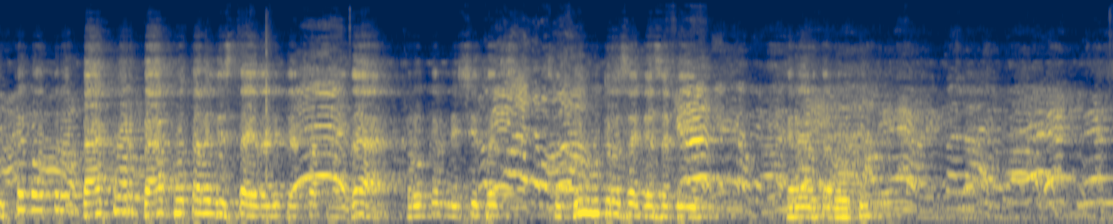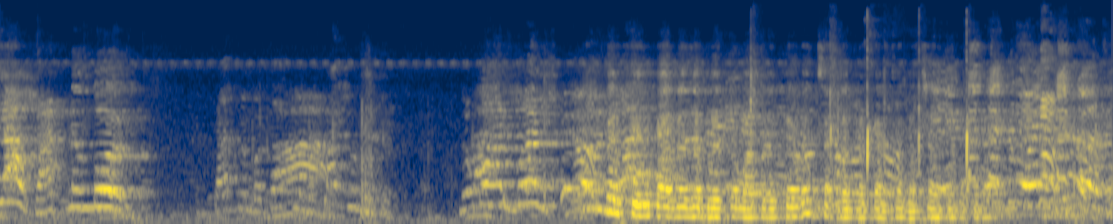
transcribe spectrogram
इथे मात्र बॅकवर बॅक होताना दिसत आहेत आणि त्याचा फायदा खरोखर निश्चितच सिंधू मित्र संघासाठी खऱ्या अर्थानं होतो. पूर्ण पाडण्याचा प्रयत्न मात्र तेवढाच चांगल्या प्रकारचा बचाव त्यांनी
